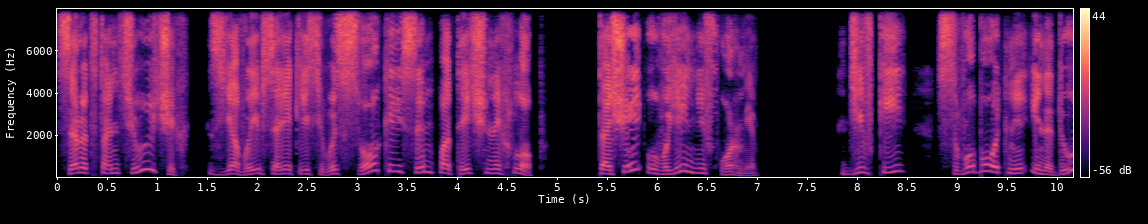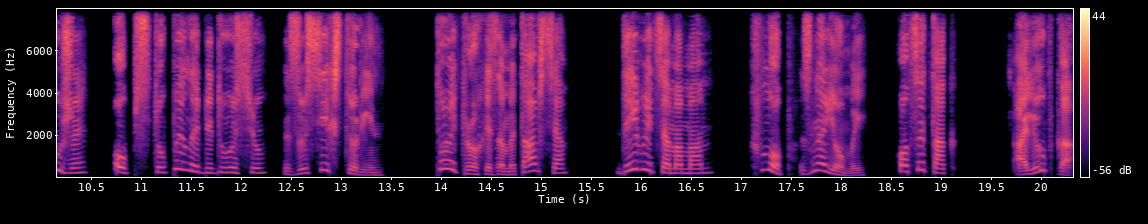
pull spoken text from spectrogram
серед танцюючих з'явився якийсь високий симпатичний хлоп, та ще й у воєнній формі. Дівки, свободні і не дуже, обступили бідусю з усіх сторін. Той трохи заметався. Дивиться маман. Хлоп знайомий. Оце так. А Любка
